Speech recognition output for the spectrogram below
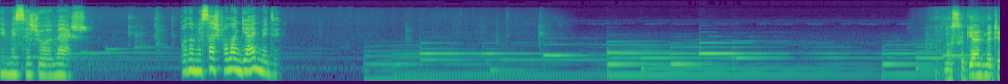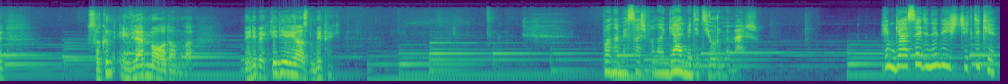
Ne mesajı Ömer? Bana mesaj falan gelmedi. Nasıl gelmedi? Sakın evlenme o adamla. Beni bekle diye yazdım İpek. Bana mesaj falan gelmedi diyorum Ömer. Hem gelseydi ne değişecekti ki?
